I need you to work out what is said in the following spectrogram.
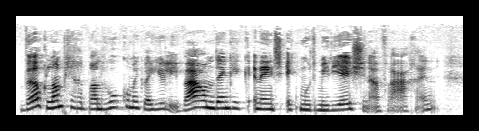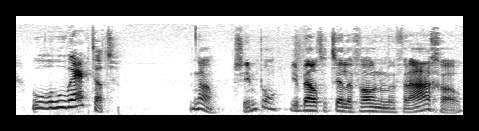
welk lampje gaat branden? Hoe kom ik bij jullie? Waarom denk ik ineens, ik moet mediation aanvragen? En hoe, hoe werkt dat? Nou, simpel. Je belt het telefoonnummer van AGO.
